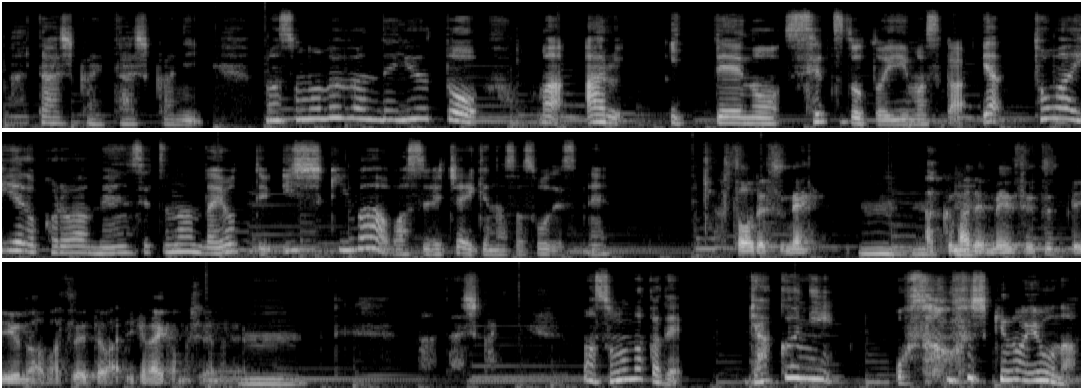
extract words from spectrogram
まあ確かに確かに。まあその部分で言うと、まあある一定の節度と言いますか、いや、とはいえどこれは面接なんだよっていう意識は忘れちゃいけなさそうですね。そうですね。うんうんうんあくまで面接っていうのは忘れてはいけないかもしれません。うん。まあ確かに。まあその中で逆にお葬式のような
